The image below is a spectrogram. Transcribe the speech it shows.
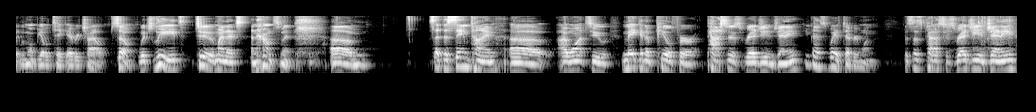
that we won't be able to take every child. So, which leads to my next announcement. Um, so at the same time, uh, I want to make an appeal for Pastors Reggie and Jenny. You guys wave to everyone. This is Pastors Reggie and Jenny.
